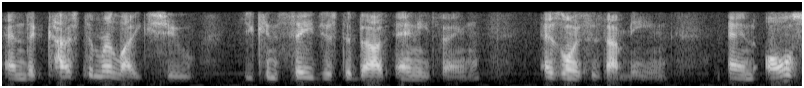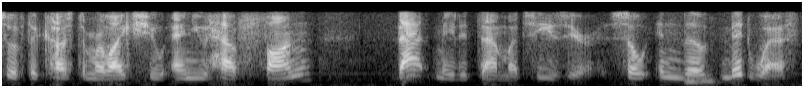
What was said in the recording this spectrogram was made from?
and the customer likes you, you can say just about anything as long as it's not mean. And also if the customer likes you and you have fun, that made it that much easier. So in the mm-hmm. Midwest,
